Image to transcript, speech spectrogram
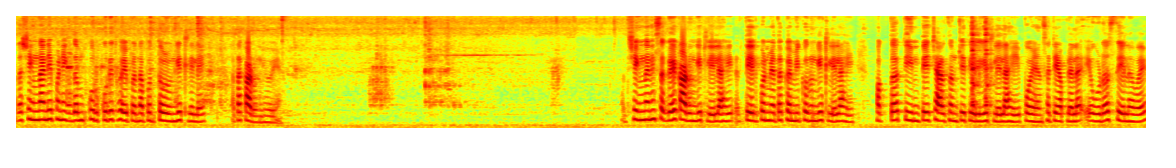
आता शेंगदाणे पण एकदम कुरकुरीत होईपर्यंत आपण तळून घेतलेले आहे आता काढून घेऊया. शेंगदाणे सगळे काढून घेतलेले आहे. तेल पण मी आता कमी करून घेतलेलं आहे. फक्त तीन ते चार चमचे तेल घेतलेलं आहे. पोह्यांसाठी आपल्याला एवढंच तेल हवं आहे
